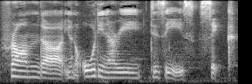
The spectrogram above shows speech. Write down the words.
from the you know ordinary disease sick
